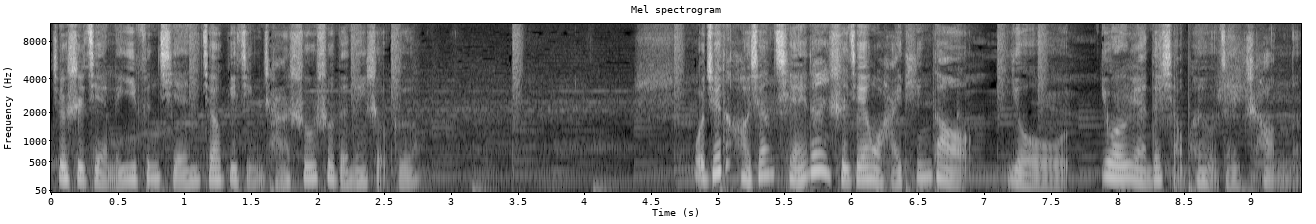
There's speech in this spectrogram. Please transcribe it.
就是捡了一分钱交给警察叔叔的那首歌。我觉得好像前一段时间我还听到有幼儿园的小朋友在唱呢。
